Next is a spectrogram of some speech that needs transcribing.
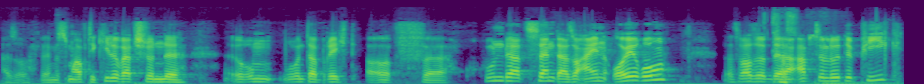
also wenn man es mal auf die Kilowattstunde rum, runterbricht, auf äh, 100 Cent, also ein Euro. Das war so der Krass. absolute Peak.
